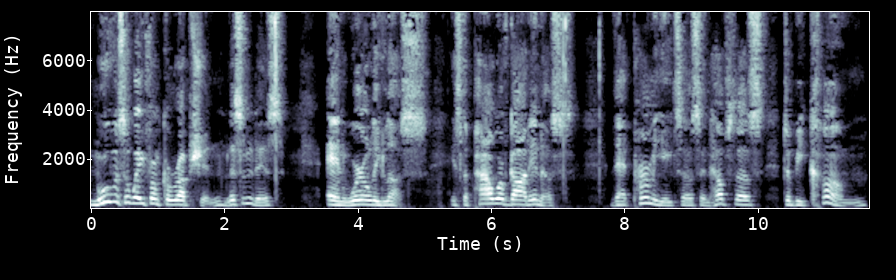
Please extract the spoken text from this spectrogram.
move us away from corruption, listen to this, and worldly lusts. It's the power of God in us that permeates us and helps us to become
